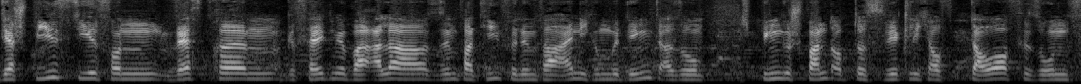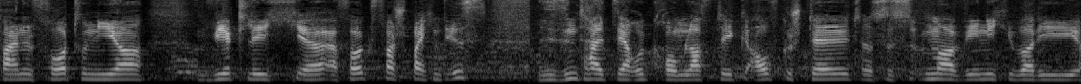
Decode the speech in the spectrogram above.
Der Spielstil von Westbrem gefällt mir bei aller Sympathie für den Verein nicht unbedingt. Also ich bin gespannt, ob das wirklich auf Dauer für so ein Final Four Turnier wirklich äh, erfolgsversprechend ist. Sie sind halt sehr rückraumlastig aufgestellt. Es ist immer wenig über die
